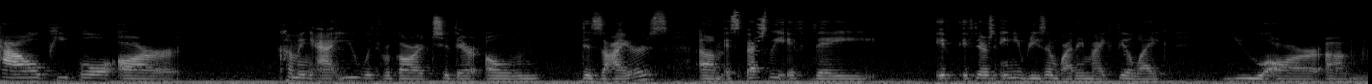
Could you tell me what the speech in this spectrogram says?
how people are coming at you with regard to their own desires, um, especially if they, if, if there's any reason why they might feel like you are um,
